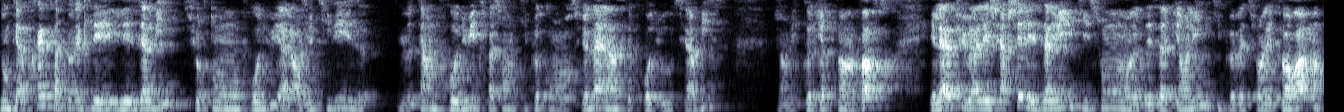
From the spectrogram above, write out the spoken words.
Donc après, ça peut être les, avis sur ton produit. Alors j'utilise le terme produit de façon un petit peu conventionnelle, hein, c'est produit ou service. J'ai envie de te dire peu importe. Et là, tu vas aller chercher les avis qui sont euh, des avis en ligne, qui peuvent être sur les forums,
